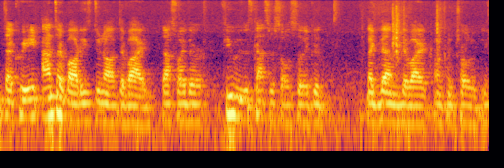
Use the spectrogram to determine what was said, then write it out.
that create antibodies do not divide. That's why they're fused with cancer cells, so they could, like them, divide uncontrollably.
